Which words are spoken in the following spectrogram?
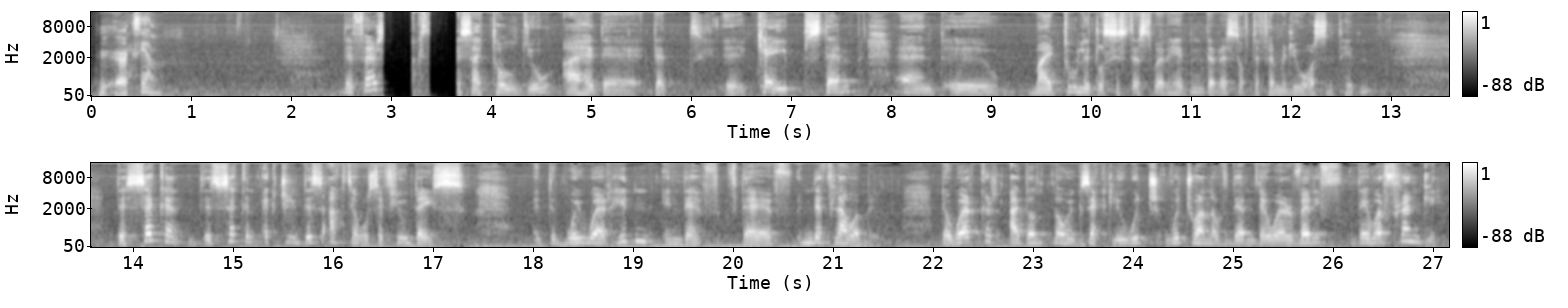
The axiom. The first, as I told you, I had a, that uh, cape stamp, and uh, my two little sisters were hidden. The rest of the family wasn't hidden. The second, the second, actually, this akcja was a few days. We were hidden in the, the in the flour mill, The workers, I don't know exactly which, which one of them, they were very, they were friendly.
